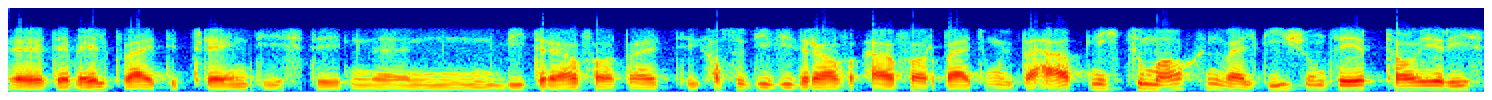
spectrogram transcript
der weltweite Trend ist eben äh, Wiederaufarbeitung, also die Wiederaufarbeitung überhaupt nicht zu machen, weil die schon sehr teuer ist.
